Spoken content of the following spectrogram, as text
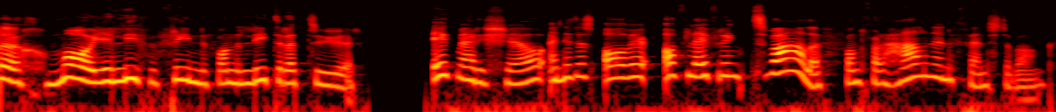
terug, mooie lieve vrienden van de literatuur. Ik ben Richelle en dit is alweer aflevering 12 van Verhalen in de Vensterbank.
